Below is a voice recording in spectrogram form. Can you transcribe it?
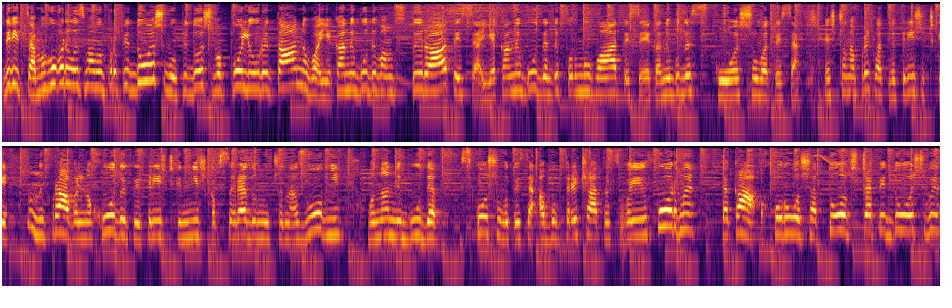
Дивіться, ми говорили з вами про підошву. Підошва поліуретанова, яка не буде вам стиратися, яка не буде деформуватися, яка не буде скошуватися. Якщо, наприклад, ви трішечки ну неправильно ходите, трішечки ніжка всередину чи назовні, вона не буде скошуватися або втрачати свої форми. Така хороша товща підошви,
